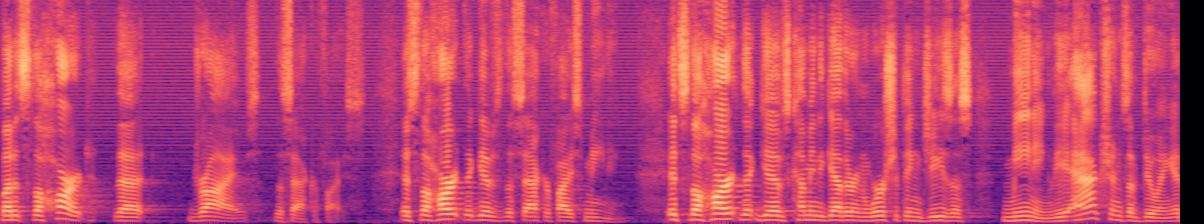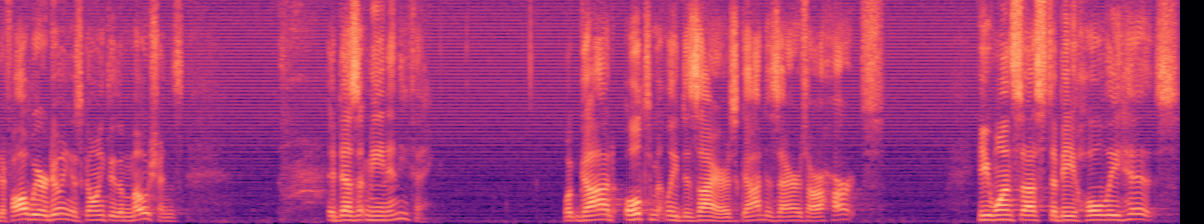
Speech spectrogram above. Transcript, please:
but it's the heart that drives the sacrifice. It's the heart that gives the sacrifice meaning. It's the heart that gives coming together and worshiping Jesus meaning. The actions of doing it, if all we are doing is going through the motions, it doesn't mean anything. What God ultimately desires, God desires our hearts. He wants us to be wholly His.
